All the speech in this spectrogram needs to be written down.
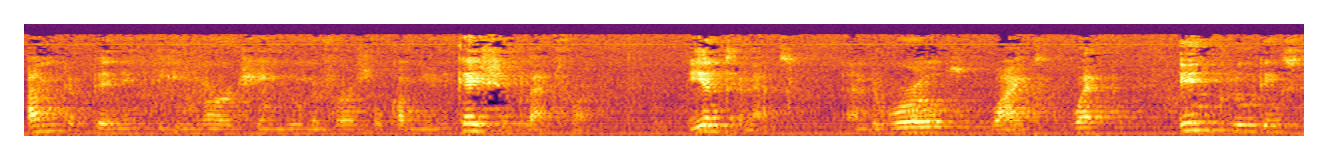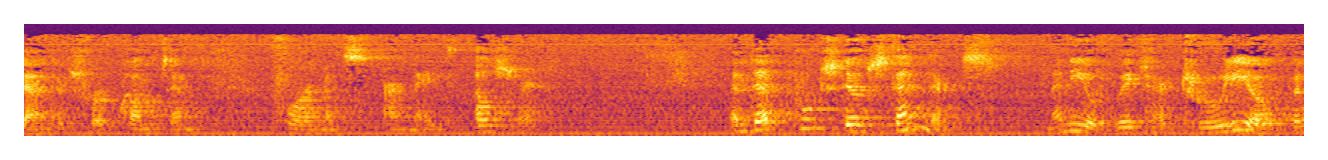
underpinning the emerging universal communication platform, the Internet, and the World Wide Web, including standards for content formats, are made elsewhere. And that puts those standards, many of which are truly open,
